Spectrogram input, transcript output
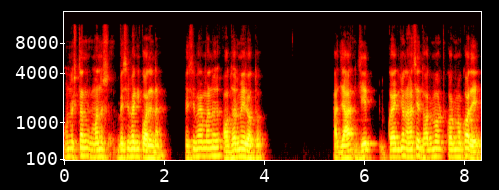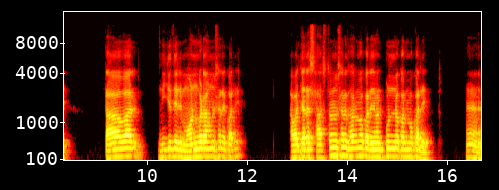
অনুষ্ঠান মানুষ বেশিরভাগই করে না, বেশিরভাগ মানুষ অধর্মে রত। আর যা, যে কয়েকজন আছে ধর্ম, কর্ম করে তা আবার নিজেদের মন গড়া অনুসারে করে। আবার যারা শাস্ত্র অনুসারে ধর্ম করে, যেমন পুণ্য কর্ম করে হ্যাঁ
